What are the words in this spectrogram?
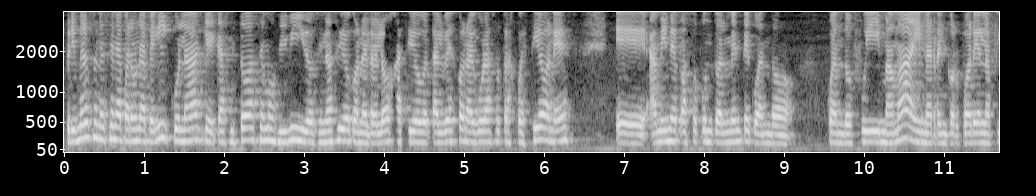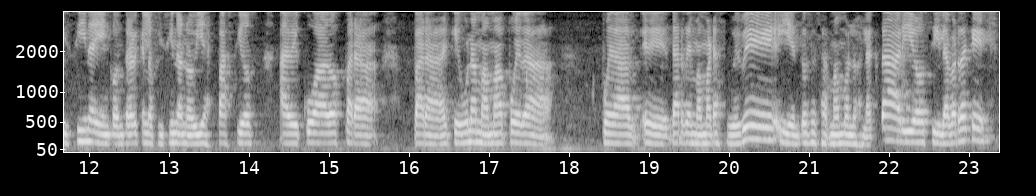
primero es una escena para una película que casi todas hemos vivido, si no ha sido con el reloj, ha sido tal vez con algunas otras cuestiones. Eh, a mí me pasó puntualmente cuando, cuando fui mamá y me reincorporé en la oficina y encontrar que en la oficina no había espacios adecuados para, para que una mamá pueda, pueda eh, dar de mamar a su bebé y entonces armamos los lactarios y la verdad que,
